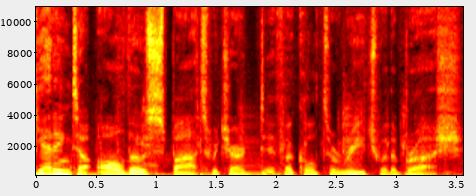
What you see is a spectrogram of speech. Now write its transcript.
getting to all those spots which are difficult to reach with a brush.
